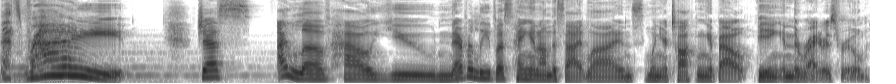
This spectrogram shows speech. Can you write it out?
That's right. Jess, I love how you never leave us hanging on the sidelines when you're talking about being in the writer's room.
